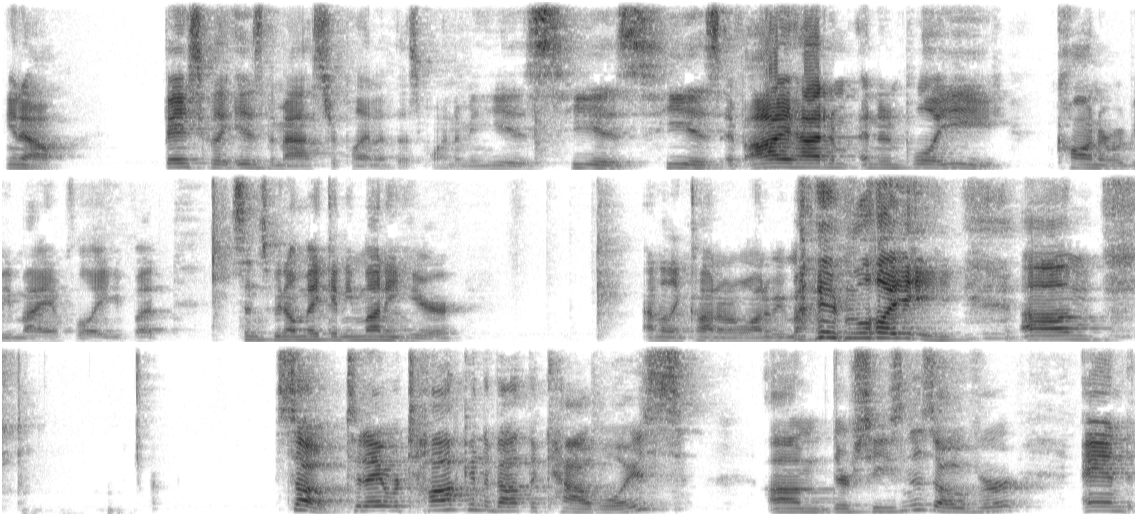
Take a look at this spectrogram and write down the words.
you know, basically is the master plan at this point. I mean, he is he is he is. If I had an employee, Connor would be my employee. But since we don't make any money here, I don't think Connor would want to be my employee. Um, so today we're talking about the Cowboys. Um, their season is over, and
